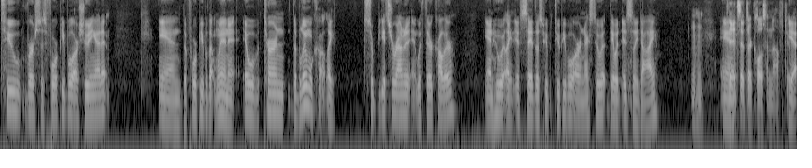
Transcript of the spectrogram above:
two versus four people are shooting at it, and the four people that win it, it will turn the balloon will like sur- get surrounded with their color, and who like if say those people two people are next to it, they would instantly die. Mm-hmm. And That's if they're close enough to. yeah,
